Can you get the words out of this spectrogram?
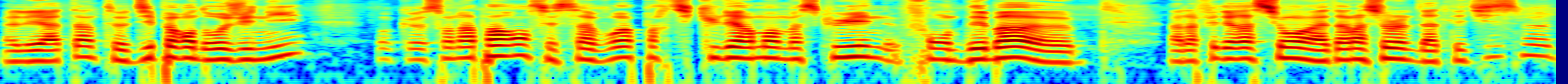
elle est atteinte d'hyperandrogénie. Donc son apparence et sa voix particulièrement masculine font débat à la Fédération internationale d'athlétisme.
